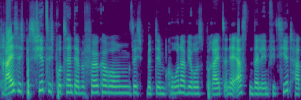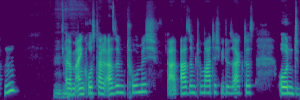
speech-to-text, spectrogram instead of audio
30 bis 40 Prozent der Bevölkerung sich mit dem Coronavirus bereits in der ersten Welle infiziert hatten. Mhm. Ähm, ein Großteil asymptomisch, asymptomatisch, wie du sagtest. Und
